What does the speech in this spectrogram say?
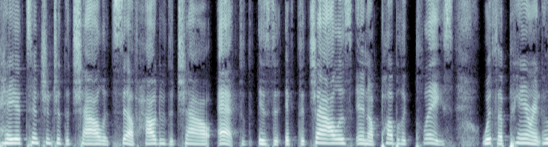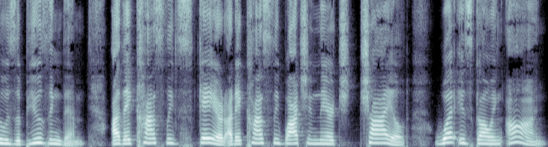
Pay attention to the child itself. How do the child act? Is the, if the child is in a public place with a parent who is abusing them, are they constantly scared? Are they constantly watching their ch- child? What is going on?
